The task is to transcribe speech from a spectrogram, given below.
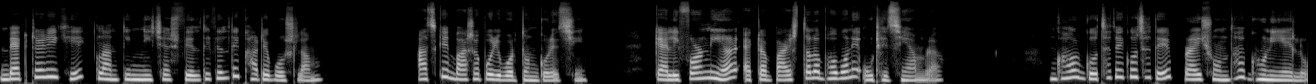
ব্যাগটা রেখে ক্লান্তির নিঃশ্বাস ফেলতে ফেলতে খাটে বসলাম। আজকে বাসা পরিবর্তন করেছি। ক্যালিফোর্নিয়ার একটা বাইশতলা ভবনে উঠেছি আমরা। ঘর গোছাতে গোছাতে প্রায় সন্ধ্যা ঘনিয়ে এলো।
